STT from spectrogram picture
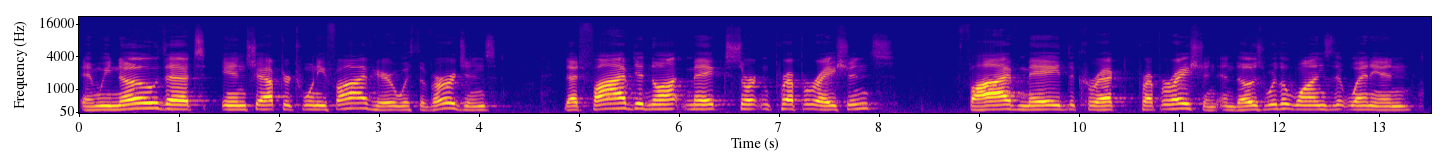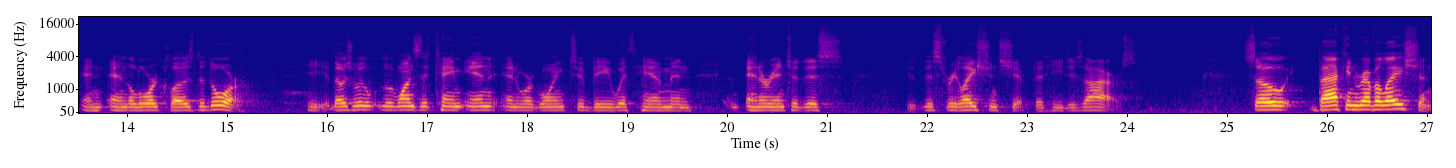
and we know that in chapter 25 here with the virgins, that five did not make certain preparations. Five made the correct preparation, and those were the ones that went in, and, and the Lord closed the door. He, those were the ones that came in and were going to be with Him and enter into this, this relationship that He desires. So, back in Revelation,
